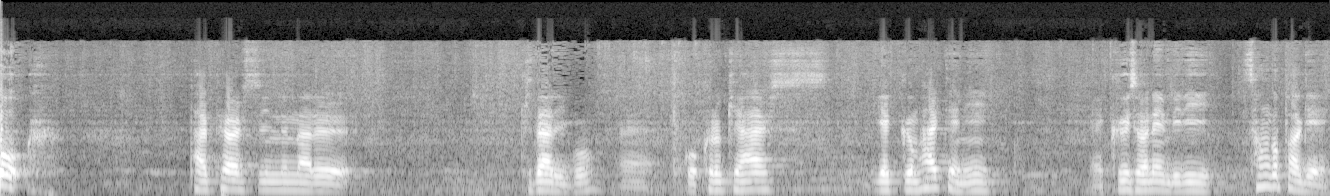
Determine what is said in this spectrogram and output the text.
꼭 발표할 수 있는 날을 기다리고 예, 꼭 그렇게 하게끔 할 테니 예, 그 전에 미리 성급하게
